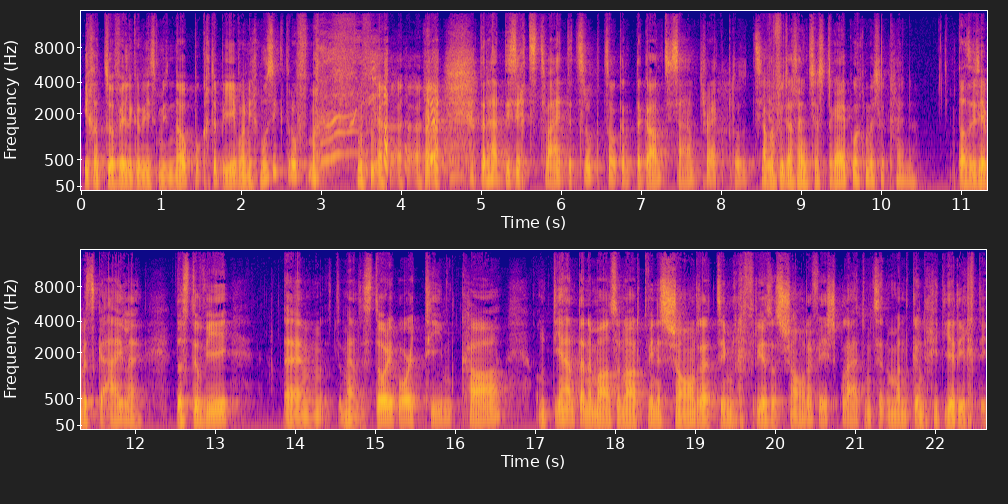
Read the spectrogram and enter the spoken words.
ich habe zufälligerweise mein Notebook dabei, wo ich Musik drauf mache. Dann hat die sich das zweite zurückgezogen und den ganzen Soundtrack produziert. Aber für das haben sie das Drehbuch müssen kennen. Das ist eben das Geile, dass du wie, ähm, wir haben ein Storyboard-Team gehabt und die haben dann mal so eine Art, wie ein Genre, ziemlich früh so ein Genre festgelegt und gesagt, man geht in die Richtung.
